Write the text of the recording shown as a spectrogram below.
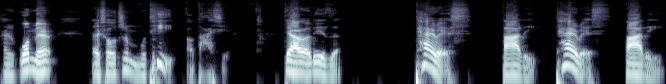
它是国名，它的首字母 T 要大写。第二个例子：Paris，巴黎，Paris，巴黎。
